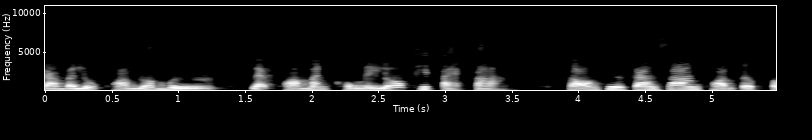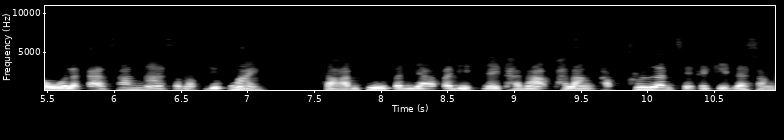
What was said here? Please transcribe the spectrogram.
การบรรลุความร่วมมือ และความมั่นคงในโลกที่แตกต่าง 2 คือการสร้างความเติบโตและการสร้างงานสำหรับยุคใหม่ 3 คือปัญญาประดิษฐ์ในฐานะพลังขับเคลื่อนเศรษฐกิจและสัง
